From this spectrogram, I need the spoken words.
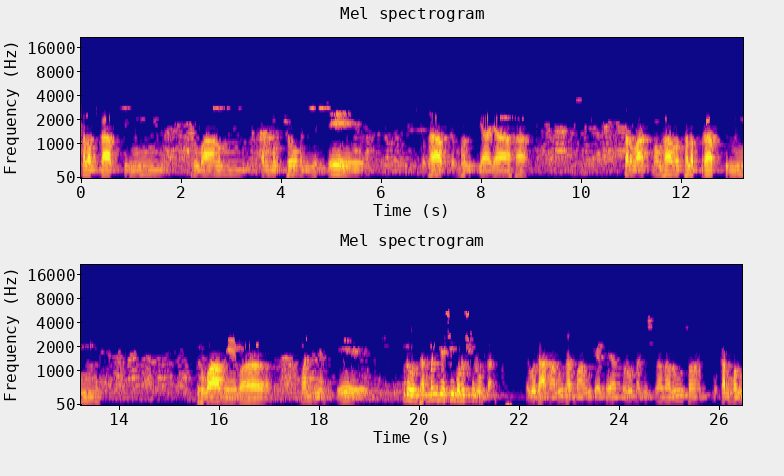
ఫలప్రాప్తి ధ్రువాం కర్మభ్యో మన్యంతే తథా బ్రహ్మ విద్యాయా సర్వాత్మభావ ఫలప్రాప్తి ధ్రువామేవ మన్యంతే ఇప్పుడు ధర్మం చేసి మనుష్యులు ఉంటారు. ఏవో దానాలు ధర్మాలు తీర్థయాత్రలు నదీ స్నానాలు కర్మలు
